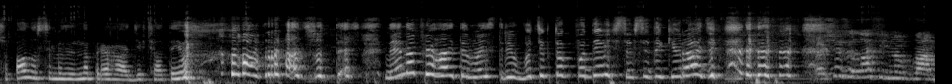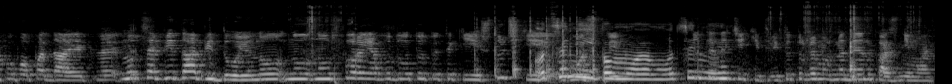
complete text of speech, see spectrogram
щоб Аллу сильно не напрягає, дівчата. Я вам раджу теж. Не напрягайте майстрів, бо тік-ток подивишся, всі такі раді. А що желательно в лампу попадає? Ну це біда бідою. Ну ну ну скоро я буду тут такі штучки. Оце мій, по-моєму, оце Тут мій. не тільки твій, тут вже можна ДНК знімати.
